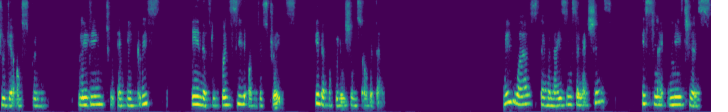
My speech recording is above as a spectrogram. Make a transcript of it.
to their offspring, leading to an increase in the frequency of the traits in the populations over time. Meanwhile, stabilizing selections is like nature's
